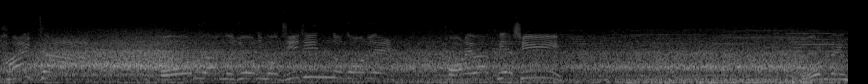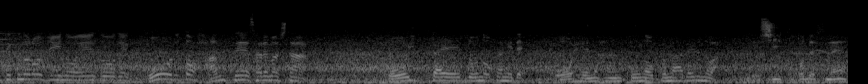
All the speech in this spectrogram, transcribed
入った！ボールは無情にも自陣のゴールへ。これは悔しい。ゴールラインテクノロジーの映像でゴールと判定されました。こういった映像のおかげで公平な判定が行われるのは嬉しいことですね。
